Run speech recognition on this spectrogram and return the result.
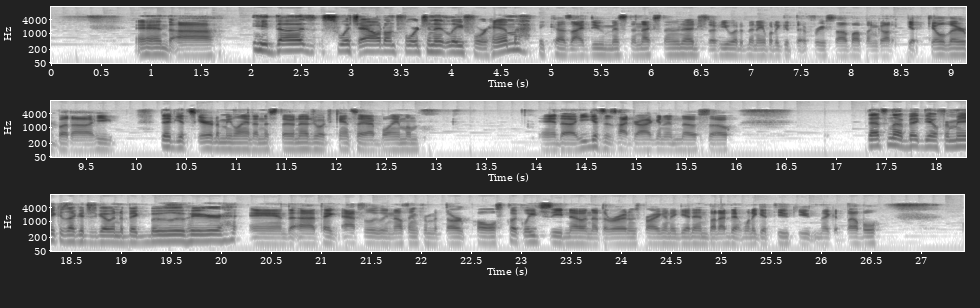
And uh, he does switch out, unfortunately, for him, because I do miss the next Stone Edge, so he would have been able to get that free sub up and got get a kill there, but uh, he did get scared of me landing the Stone Edge, which can't say I blame him. And uh, he gets his Hydreigon in though, so that's no big deal for me because I could just go into Big Bulu here and uh, take absolutely nothing from a Dark Pulse. Click Leech Seed knowing that the Rotom's probably going to get in, but I didn't want to get too cute and make a double.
